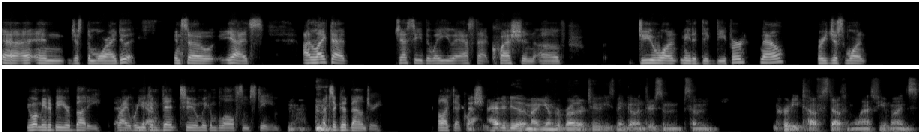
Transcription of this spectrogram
uh, and just the more I do it, and so yeah it's I like that Jesse the way you asked that question of do you want me to dig deeper now or you just want you want me to be your buddy, right? Where yeah. you can vent to and we can blow off some steam. That's a good boundary. I like that question. I had to do that with my younger brother too. He's been going through some some pretty tough stuff in the last few months.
